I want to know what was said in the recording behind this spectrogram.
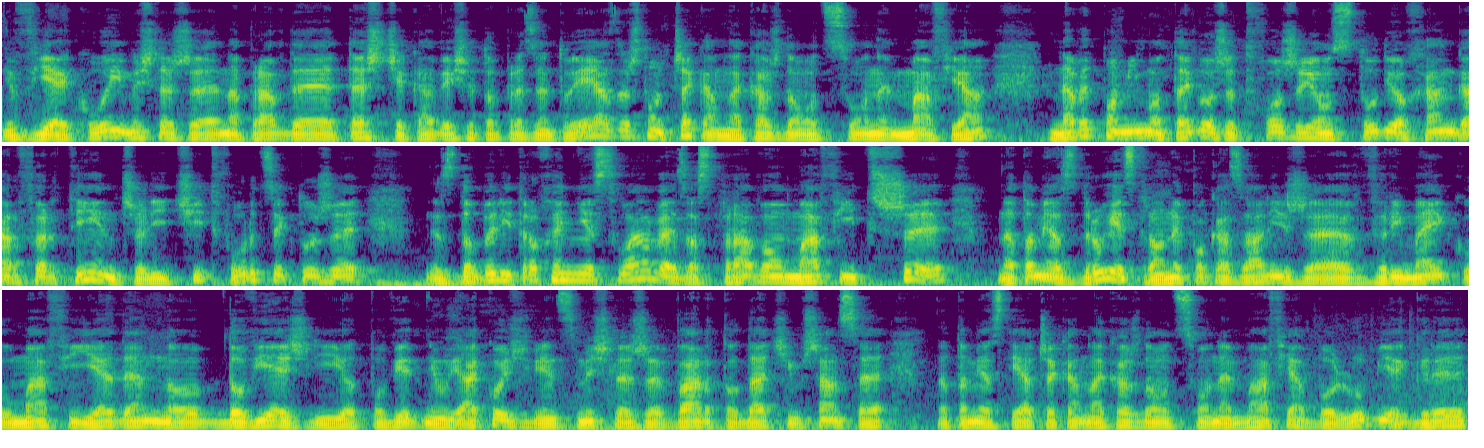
wieku i myślę, że naprawdę też ciekawie się to prezentuje. Ja zresztą czekam na każdą odsłonę Mafia, nawet pomimo tego, że tworzy ją studio Hangar 13, czyli ci twórcy, którzy zdobyli trochę niesławę za sprawą Mafii 3, natomiast z drugiej strony pokazali, że w remake'u Mafii 1 no, dowieźli odpowiednią jakość, więc myślę, że warto dać im szansę. Natomiast ja czekam na każdą odsłonę Mafia, bo lubię gry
